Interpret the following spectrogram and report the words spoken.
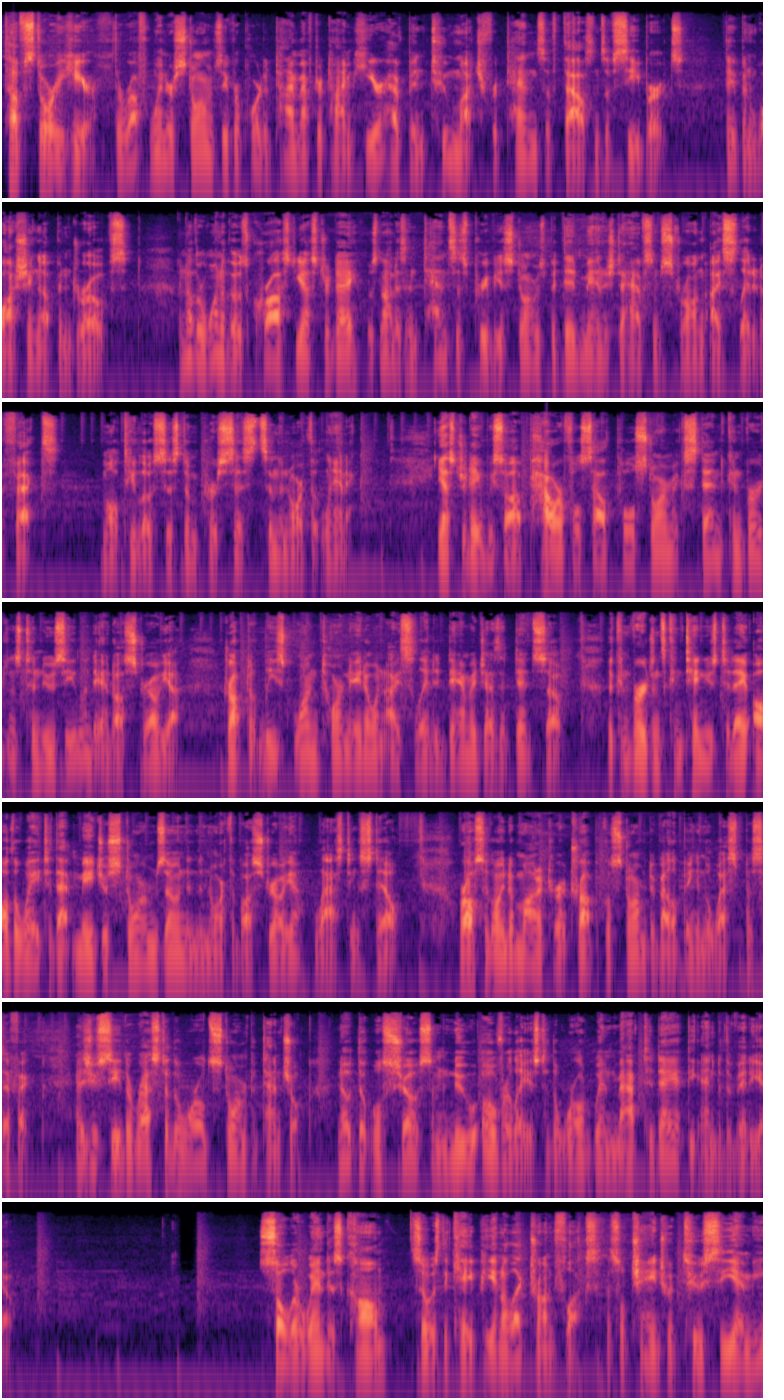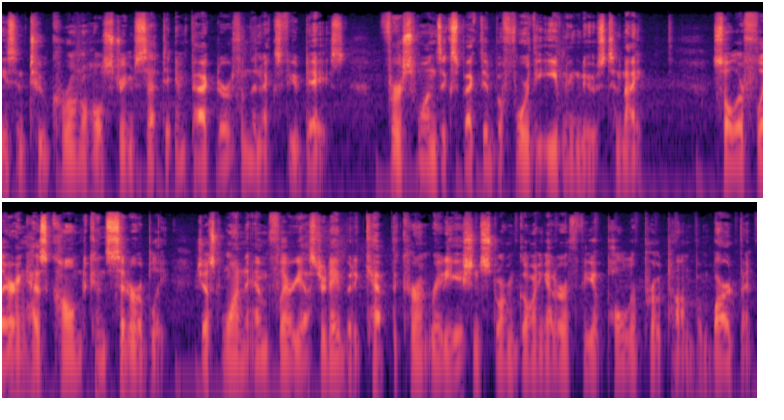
Tough story here. The rough winter storms we've reported time after time here have been too much for tens of thousands of seabirds. They've been washing up in droves. Another one of those crossed yesterday was not as intense as previous storms but did manage to have some strong isolated effects. Multi-low system persists in the North Atlantic. Yesterday we saw a powerful South Pole storm extend convergence to New Zealand and Australia. Dropped at least one tornado and isolated damage as it did so. The convergence continues today all the way to that major storm zone in the north of Australia, lasting still. We're also going to monitor a tropical storm developing in the West Pacific. As you see the rest of the world's storm potential, note that we'll show some new overlays to the world wind map today at the end of the video. Solar wind is calm, so is the KP and electron flux. This will change with two CMEs and two coronal hole streams set to impact Earth in the next few days. First one's expected before the evening news tonight. Solar flaring has calmed considerably. Just one M flare yesterday, but it kept the current radiation storm going at Earth via polar proton bombardment.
